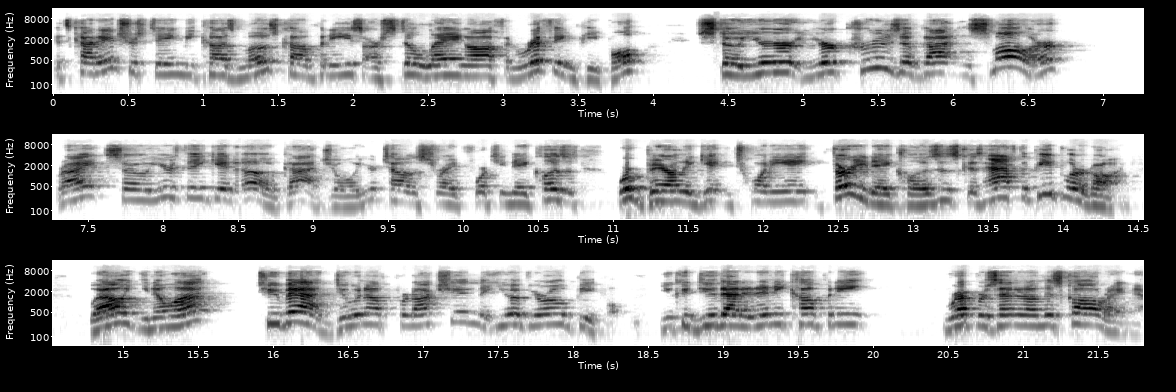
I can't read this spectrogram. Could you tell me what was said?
it's kind of interesting because most companies are still laying off and riffing people. So your your crews have gotten smaller, right? So you're thinking, oh God, Joel, you're telling us to write 14 day closes. We're barely getting 28, 30 day closes because half the people are gone. Well, you know what? Too bad. Do enough production that you have your own people. You could do that at any company represented on this call right now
